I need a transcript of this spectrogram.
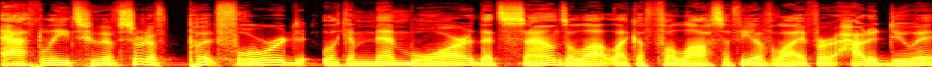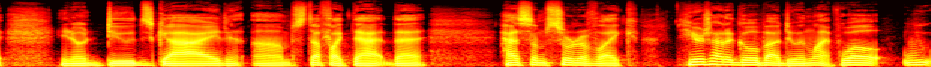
athletes who have sort of put forward like a memoir that sounds a lot like a philosophy of life or how to do it. You know, Dude's Guide, um, stuff like that. That has some sort of like, here's how to go about doing life. Well. We,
